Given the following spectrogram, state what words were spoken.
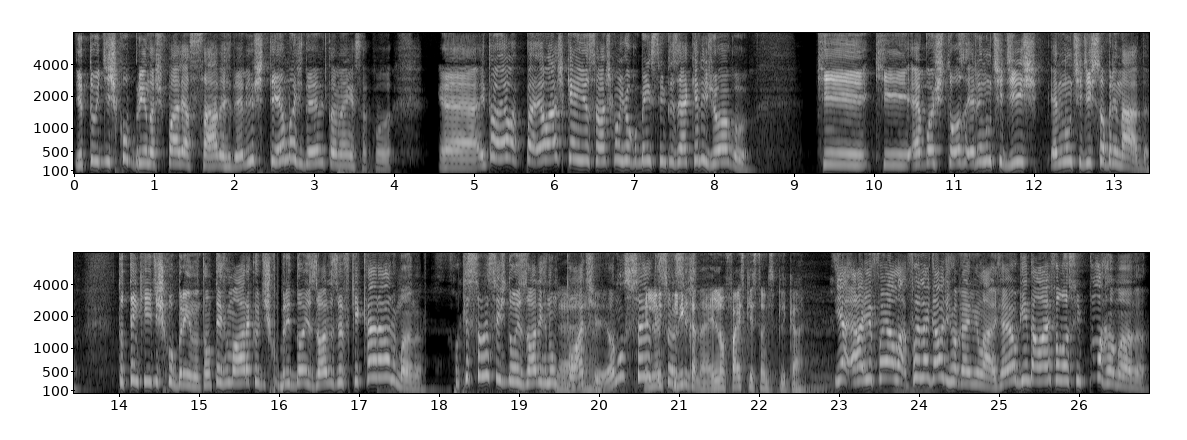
e tu descobrindo as palhaçadas dele e os temas dele também, sacou? É, então eu, eu acho que é isso. Eu acho que é um jogo bem simples. É aquele jogo que, que é gostoso. Ele não te diz, ele não te diz sobre nada. Tu tem que ir descobrindo. Então teve uma hora que eu descobri dois olhos e eu fiquei, caralho, mano. O que são esses dois olhos num É. pote? Eu não sei Ele o não que são explica, esses... né? Ele não faz questão de explicar. E aí foi, a foi legal de jogar ele em live. Aí alguém da live falou assim, porra, mano,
